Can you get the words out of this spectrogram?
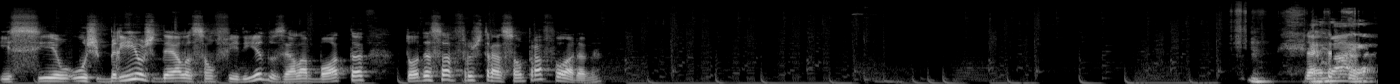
e se os brios dela são feridos, ela bota toda essa frustração para fora, né? É uma,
